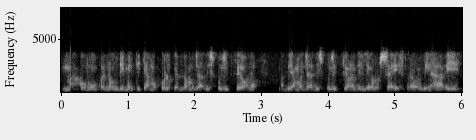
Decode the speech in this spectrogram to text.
ma comunque non dimentichiamo quello che abbiamo già a disposizione. Abbiamo già a disposizione degli Euro 6 straordinari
